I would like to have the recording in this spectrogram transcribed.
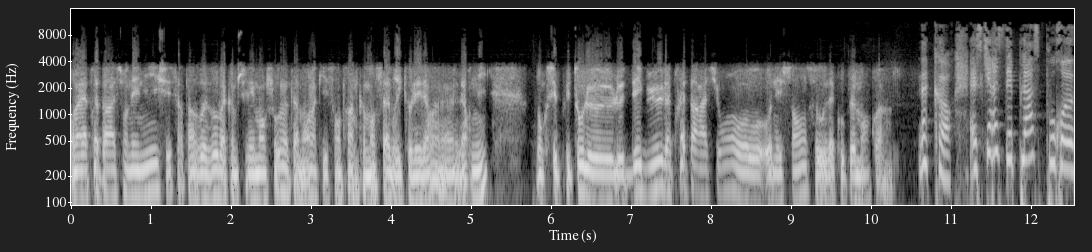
on a la préparation des nids chez certains oiseaux, bah, comme chez les manchots notamment, là, qui sont en train de commencer à bricoler leur, euh, leur nid. Donc c'est plutôt le, le début, la préparation aux, aux naissances, aux accouplements, quoi. D'accord. Est-ce qu'il reste des places pour euh,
